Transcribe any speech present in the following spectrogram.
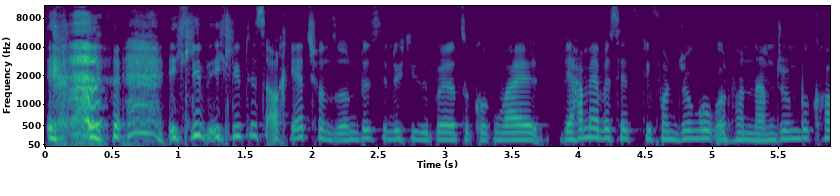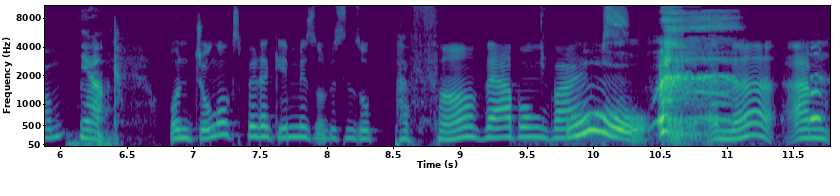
ich lieb, ich lieb das auch jetzt schon so ein bisschen durch diese Bilder zu gucken, weil wir haben ja bis jetzt die von Jungkook und von Namjoon bekommen. Ja. Und Jungkooks Bilder geben mir so ein bisschen so Parfum-Werbung-Vibes. Oh. Äh, ne? ähm,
